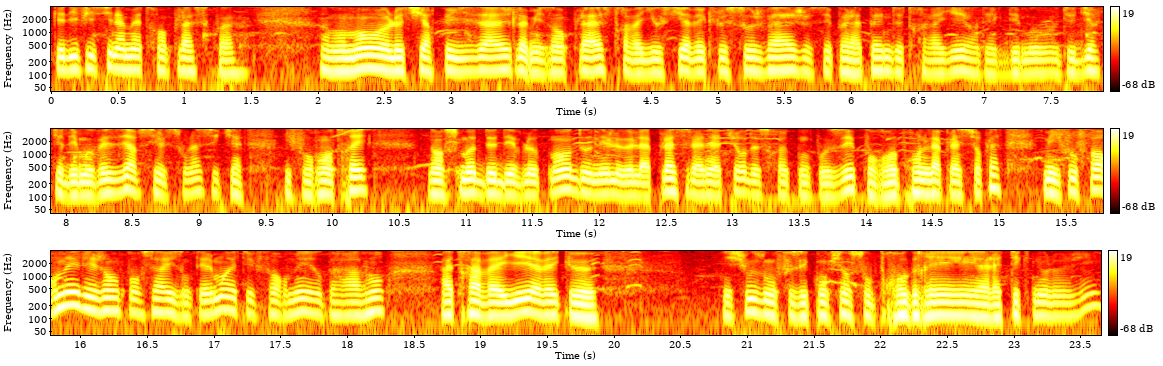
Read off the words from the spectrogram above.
qui est difficile à mettre en place. Quoi. À un moment, euh, le tiers paysage, la mise en place, travailler aussi avec le sauvage, c'est pas la peine de travailler avec des de dire qu'il y a des mauvaises herbes. Si elles sont là, c'est qu'il faut rentrer dans ce mode de développement, donner le- la place à la nature de se recomposer pour reprendre la place sur place. Mais il faut former les gens pour ça. Ils ont tellement été formés auparavant à travailler avec euh, des choses où on faisait confiance au progrès, à la technologie.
